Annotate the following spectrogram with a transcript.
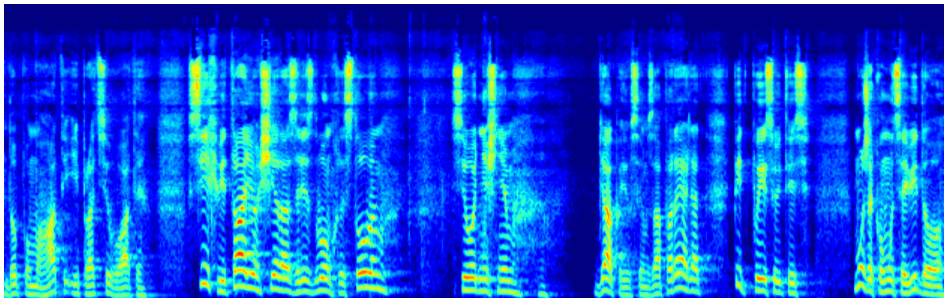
допомагати і працювати. Всіх вітаю ще раз з Різдвом Христовим сьогоднішнім. Дякую всім за перегляд. Підписуйтесь. Може, кому це відео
